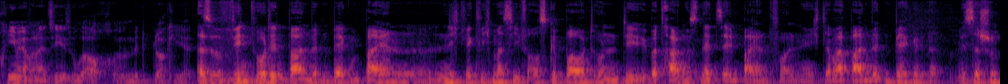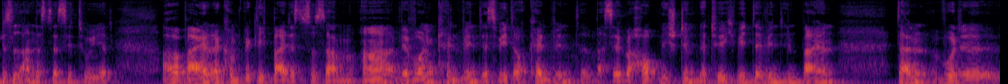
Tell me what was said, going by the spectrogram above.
primär von der CSU auch äh, mit blockiert. Also Wind wurde in Baden-Württemberg und Bayern nicht wirklich massiv ausgebaut und die Übertragungsnetze in Bayern vor allem nicht. Da war Baden-Württemberg, äh, ist ja schon ein bisschen anders da situiert, aber Bayern, da kommt wirklich beides zusammen. A, wir wollen keinen Wind, es weht auch kein Wind, was ja überhaupt nicht stimmt. Natürlich weht der Wind in Bayern. Dann wurde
